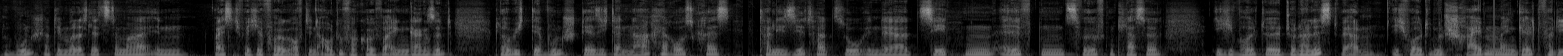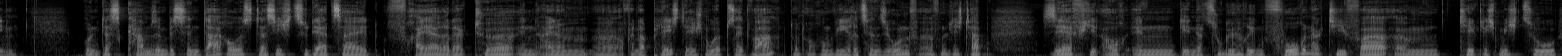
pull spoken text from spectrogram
Wunsch, nachdem wir das letzte Mal in, weiß nicht welche Folge, auf den Autoverkäufer eingegangen sind, glaube ich, der Wunsch, der sich danach herauskristallisiert hat, so in der 10., 11., 12. Klasse. Ich wollte Journalist werden. Ich wollte mit Schreiben mein Geld verdienen. Und das kam so ein bisschen daraus, dass ich zu der Zeit freier Redakteur in einem, äh, auf einer PlayStation-Website war, dort auch irgendwie Rezensionen veröffentlicht habe, sehr viel auch in den dazugehörigen Foren aktiv war, ähm, täglich mich zu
